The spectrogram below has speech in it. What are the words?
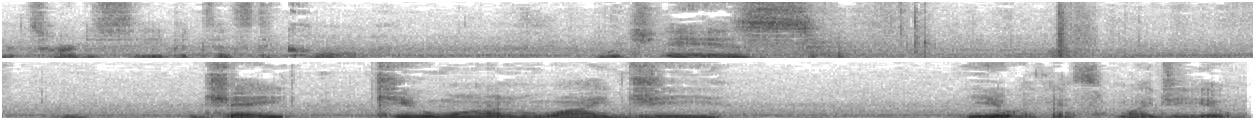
It's hard to see, but that's the call, which is JQ1YGU, I guess, YGU.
